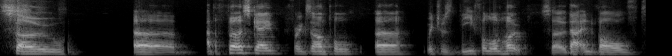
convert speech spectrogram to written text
So uh, at the first game, for example, uh, which was the Forlorn Hope, so that involved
